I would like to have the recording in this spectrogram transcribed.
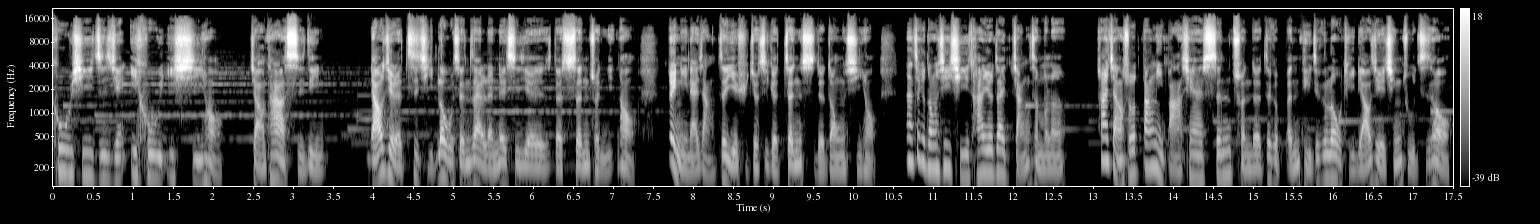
呼吸之间一呼一吸，吼，脚踏实地，了解了自己肉身在人类世界的生存，哦，对你来讲，这也许就是一个真实的东西，哦。那这个东西其实它又在讲什么呢？他讲说，当你把现在生存的这个本体、这个肉体了解清楚之后，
